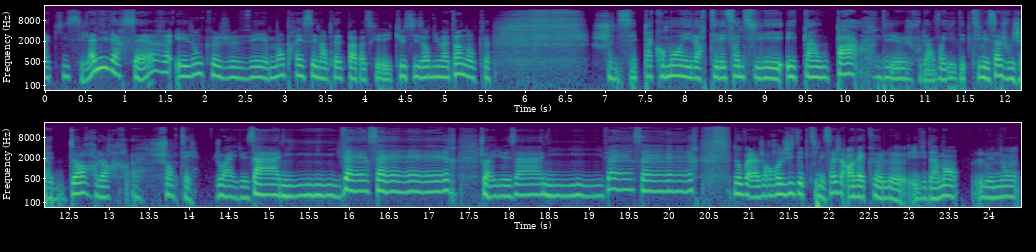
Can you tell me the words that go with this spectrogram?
à qui c'est l'anniversaire et donc euh, je vais m'empresser, non peut-être pas parce qu'il est que 6 heures du matin donc euh, je ne sais pas comment est leur téléphone, s'il est éteint ou pas. Je voulais envoyer des petits messages, oui j'adore leur euh, chanter. Joyeux anniversaire, joyeux anniversaire. Donc voilà, j'enregistre des petits messages avec le, évidemment le nom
